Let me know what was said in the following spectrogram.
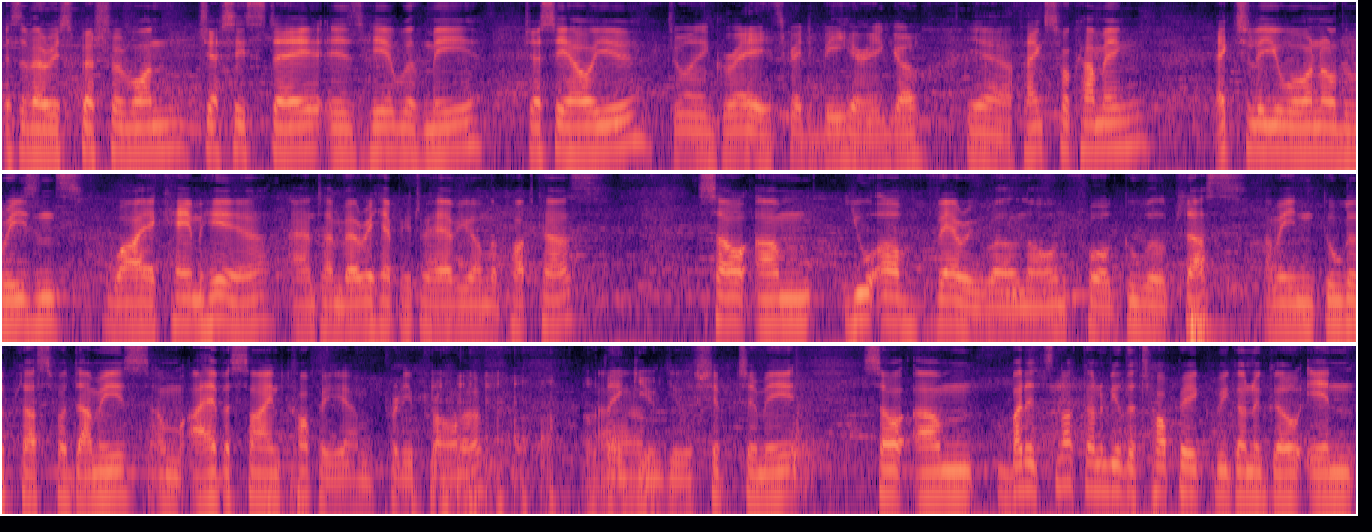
is a very special one. Jesse Stay is here with me. Jesse, how are you? Doing great. It's great to be here, Ingo. Yeah, thanks for coming. Actually, you were one of the reasons why I came here, and I'm very happy to have you on the podcast. So, um, you are very well known for Google Plus. I mean, Google Plus for Dummies. Um, I have a signed copy. I'm pretty proud of. Well, thank you. Um, You shipped to me. So, um, but it's not going to be the topic we're going to go in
